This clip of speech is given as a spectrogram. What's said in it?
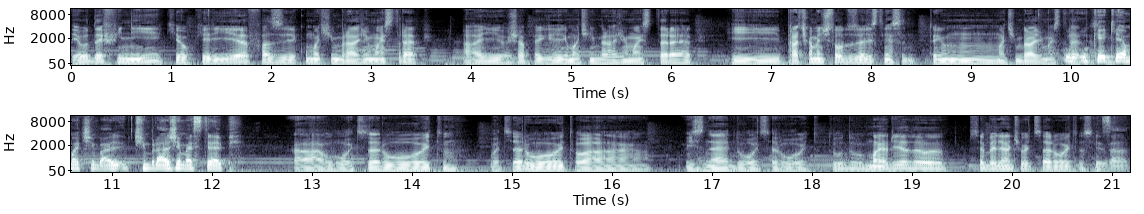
Eu defini que eu queria fazer com uma timbragem mais trap. Aí eu já peguei uma timbragem mais trap e praticamente todos eles têm, essa, têm uma timbragem mais trap. O, o que assim. que é uma timba- timbragem mais trap? Ah, o 808, 808, a o snare do 808, tudo, a maioria do semelhante ao 808, assim. Pesado.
